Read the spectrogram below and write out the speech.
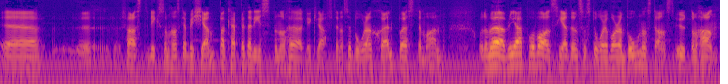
Eh, eh fast liksom han ska bekämpa kapitalismen och högerkrafterna så bor han själv på Östermalm. Och de övriga på valsedeln så står det var de bor någonstans, utom han.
